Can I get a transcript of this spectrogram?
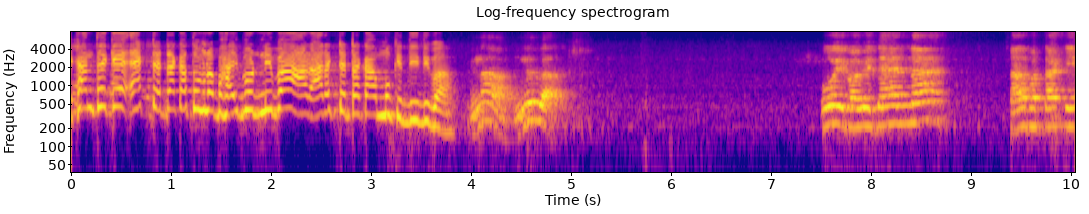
এখান থেকে একটা টাকা তোমরা ভাই বোন নিবা আর আরেকটা টাকা আম্মুকে দিয়ে দিবা। ওই ভাবে দেন না তারপর তাকে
